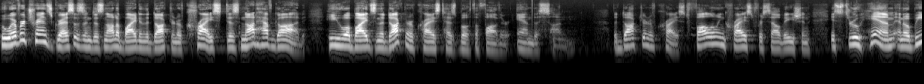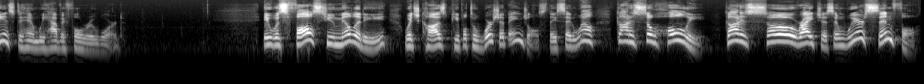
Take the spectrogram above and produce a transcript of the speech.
Whoever transgresses and does not abide in the doctrine of Christ does not have God. He who abides in the doctrine of Christ has both the Father and the Son. The doctrine of Christ, following Christ for salvation, is through him and obedience to him we have a full reward. It was false humility which caused people to worship angels. They said, Well, God is so holy, God is so righteous, and we're sinful.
